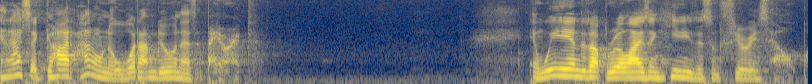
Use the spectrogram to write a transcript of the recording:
And I said, God, I don't know what I'm doing as a parent. And we ended up realizing he needed some serious help.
